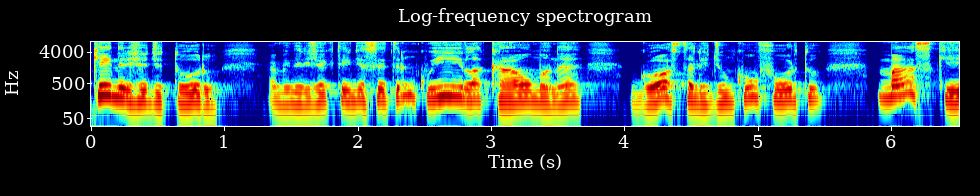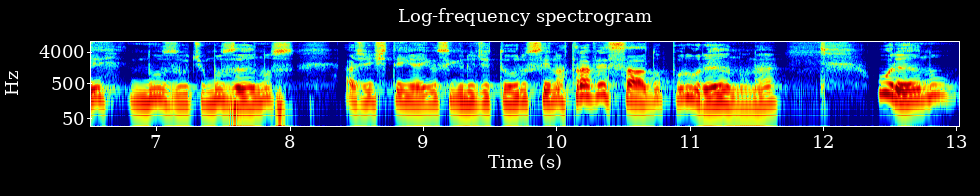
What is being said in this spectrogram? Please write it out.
Que a energia de touro é uma energia que tende a ser tranquila, calma, né? Gosta ali de um conforto, mas que nos últimos anos a gente tem aí o signo de touro sendo atravessado por Urano, né? Urano,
